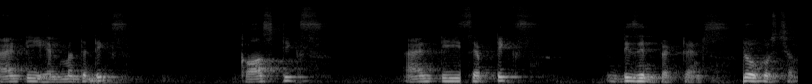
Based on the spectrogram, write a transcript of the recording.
యాంటీ హెల్మెంథటిక్స్ కాస్టిక్స్ యాంటీసెప్టిక్స్ డిజిన్ఫెక్టెంట్స్ ఇదో క్వశ్చన్.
